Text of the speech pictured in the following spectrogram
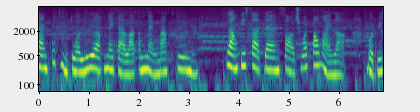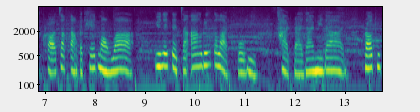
การพูดถึงตัวเลือกในแต่ละตำแหน่งมากขึ้น หลังปีศาจแดงสอดชวดเป้าหมายหลัก บทวิเคราะห์จากต่างประเทศมองว่ายูไนเต็ดจะอ้างเรื่องตลาดโควิด ขาดรายได้ไม่ได้ เพราะทุก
